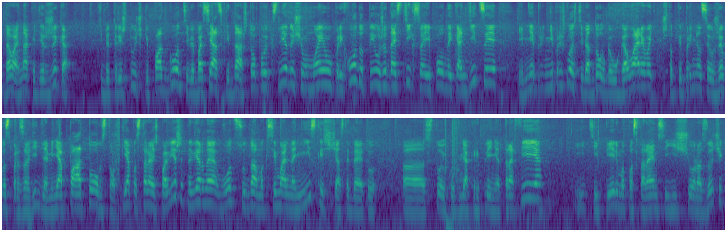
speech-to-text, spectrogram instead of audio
Давай, на-ка, держи-ка. Тебе три штучки. Подгон тебе, босяцкий, да. Чтобы к следующему моему приходу ты уже достиг своей полной кондиции. И мне не пришлось тебя долго уговаривать, чтобы ты принялся уже воспроизводить для меня потомство. Я постараюсь повешать, наверное, вот сюда максимально низко сейчас тогда эту э, стойку для крепления трофея. И теперь мы постараемся еще разочек.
